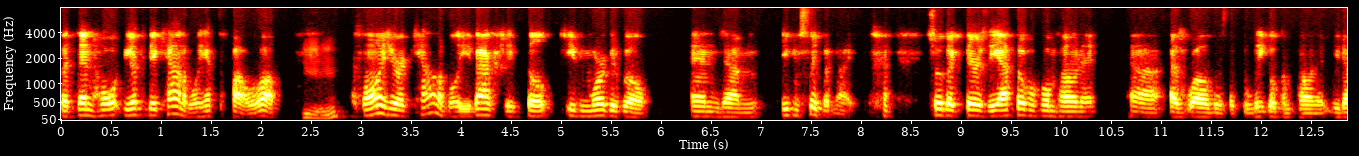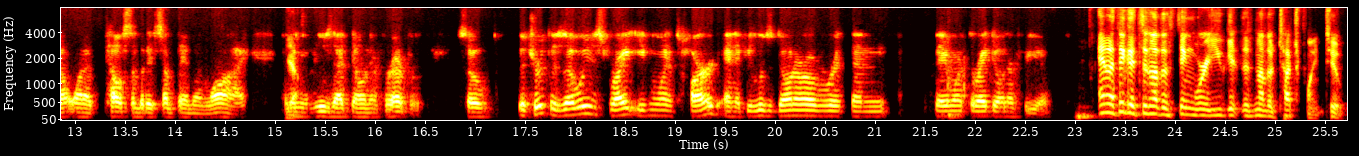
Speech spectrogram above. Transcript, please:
but then hold you have to be accountable you have to follow up mm-hmm. as long as you're accountable you've actually built even more goodwill and um, you can sleep at night so the, there's the ethical component uh, as well as the legal component you don't want to tell somebody something and then lie and yep. then you lose that donor forever so the truth is always right even when it's hard and if you lose a donor over it then they weren't the right donor for you and i think it's another thing where you get another touch point too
